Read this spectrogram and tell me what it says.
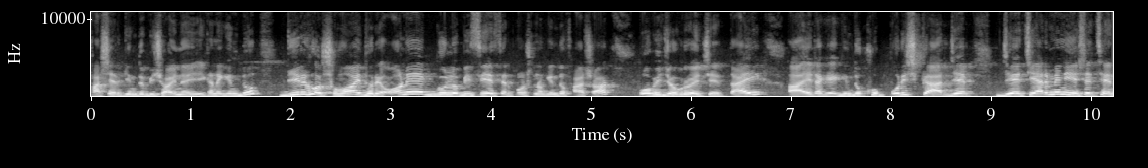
ফাঁসের কিন্তু বিষয় নেই। এখানে কিন্তু দীর্ঘ সময় ধরে অনেকগুলো বিসিএস এর প্রশ্ন কিন্তু ফাঁস হওয়ার অভিযোগ রয়েছে। তাই এটাকে কিন্তু খুব পরিষ্কার যে যে চেয়ারম্যানই এসেছেন,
